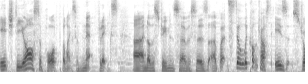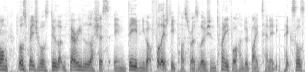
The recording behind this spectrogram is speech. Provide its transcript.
HDR support for the likes of Netflix uh, and other streaming services, uh, but still the contrast is strong. Those visuals do look very luscious indeed, and you've got full HD plus resolution, 2400 by 1080 pixels,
